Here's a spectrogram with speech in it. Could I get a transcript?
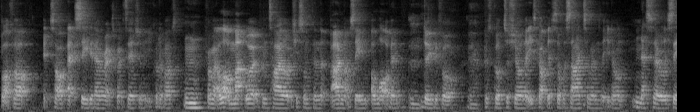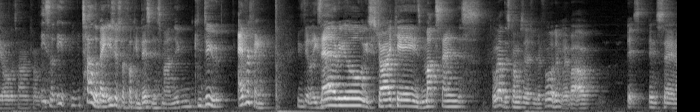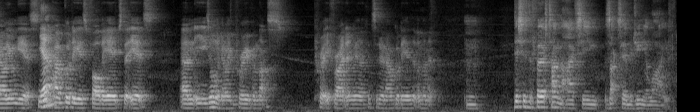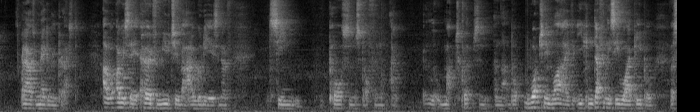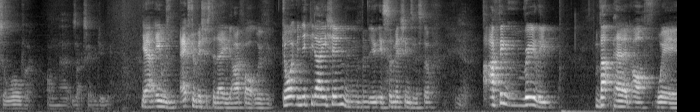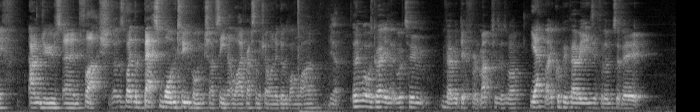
But I thought it sort of exceeded every expectation that you could have had Mm. from it. A lot of mat work from Tyler, which is something that I've not seen a lot of him Mm. do before. Yeah. It was good to show that he's got this other side to him that you don't necessarily see all the time from him. He's a, he, Tyler Bate, he's just a fucking businessman. He can do everything. He's aerial, he's striking, He's mat sense. We had this conversation before, didn't we, about how it's insane how young he is. Yeah. How good he is for the age that he is. And he's only going to improve, and that's pretty frightening, really, considering how good he is at the minute. Mm. This is the first time that I've seen Zack Sabre Jr. live, and I was mega impressed. I obviously heard from YouTube about how good he is, and I've seen posts and stuff and like little match clips and, and that. But watching him live, you can definitely see why people are so over on uh, Zack Sabre Jr. Yeah, he was extra vicious today, I thought, with joint manipulation and his submissions and stuff. Yeah. I think really that paired off with Andrews and Flash, that was like the best one-two punch I've seen at a live wrestling show in a good long while. Yeah. I think what was great is that they were two very different matches as well. Yeah, Like, it could be very easy for them to be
